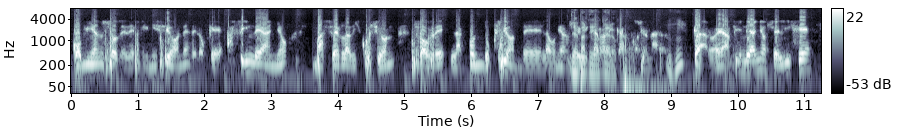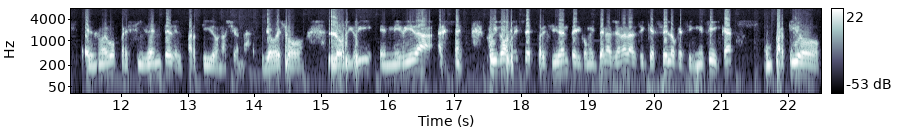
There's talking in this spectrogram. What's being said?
comienzo de definiciones de lo que a fin de año va a ser la discusión sobre la conducción de la Unión Cívica Radical Nacional. Claro, eh, a fin de año se elige el nuevo presidente del Partido Nacional. Yo eso lo viví en mi vida, fui dos veces presidente del Comité Nacional, así que sé lo que significa un partido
